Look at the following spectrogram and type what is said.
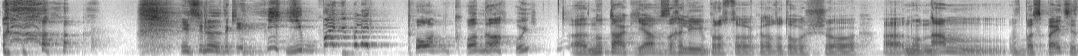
И все люди такие, ебать, блядь, тонко, нахуй. Е, Ну так, я взагалі просто казав до того, що е, ну нам в безпеці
